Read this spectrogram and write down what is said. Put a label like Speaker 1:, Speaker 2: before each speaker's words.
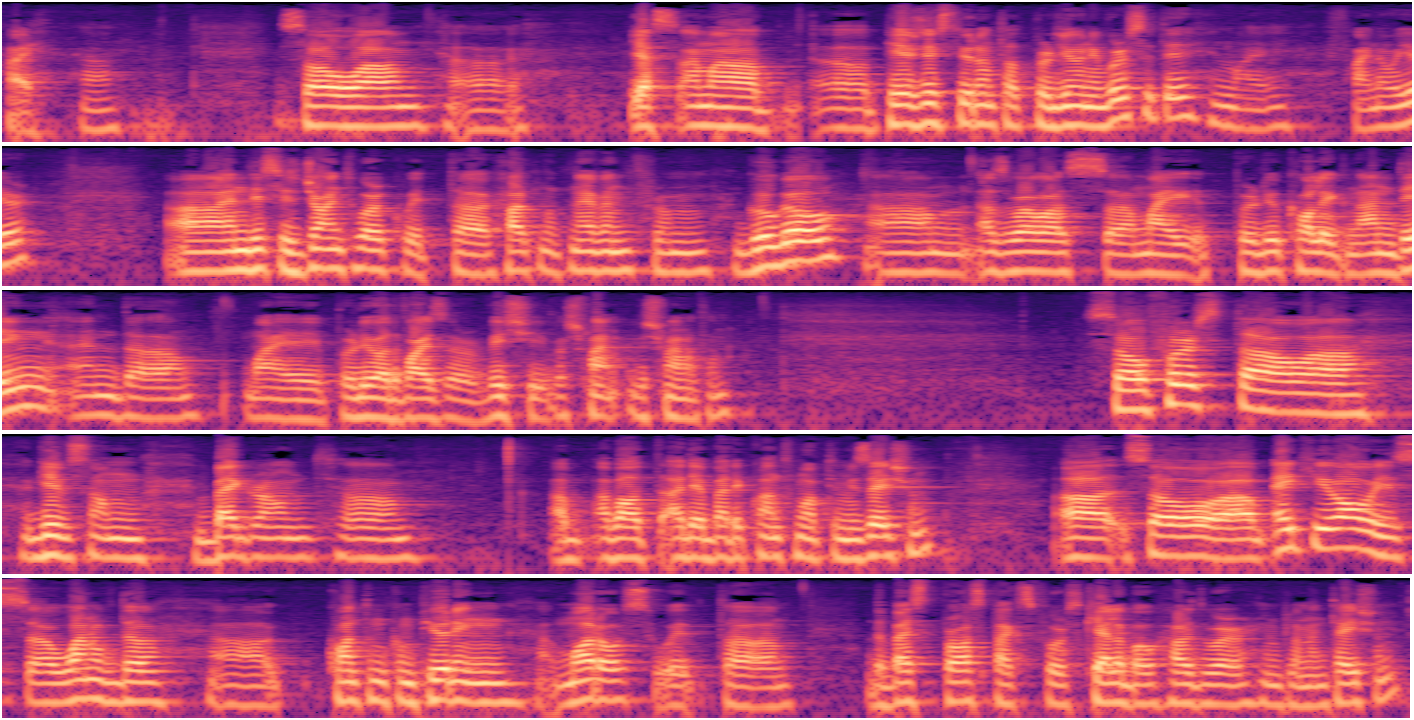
Speaker 1: Hi. Uh, so, um, uh, yes, I'm a, a, PhD student at Purdue University in my final year. Uh, and this is joint work with uh, Hartmut Neven from Google, um, as well as uh, my Purdue colleague Nan Ding and uh, my Purdue advisor Vishy Vishwanathan. So first I'll give some background um, about adiabatic quantum optimization. So AQO is one of the quantum computing models with uh, the best prospects for scalable hardware implementation.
